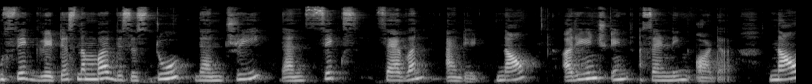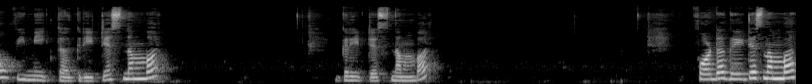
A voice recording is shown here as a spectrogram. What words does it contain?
उससे greatest number this is two then three then six seven and eight now arrange in ascending order now we make the greatest number greatest number for the greatest number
